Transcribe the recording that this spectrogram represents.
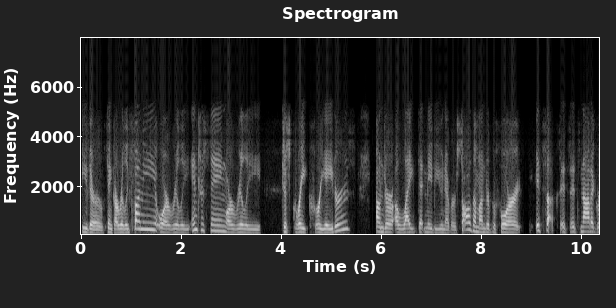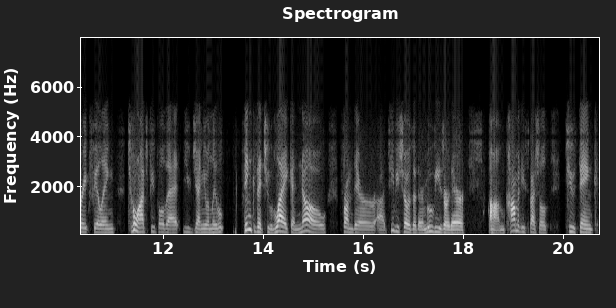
either think are really funny or really interesting or really just great creators under a light that maybe you never saw them under before it sucks. It's it's not a great feeling to watch people that you genuinely think that you like and know from their uh, TV shows or their movies or their um, comedy specials to think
